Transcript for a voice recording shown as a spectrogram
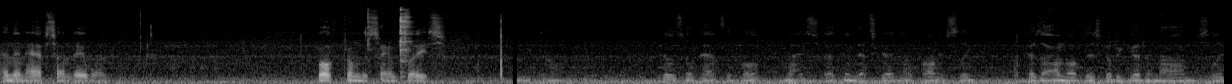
and then half sundae one. Both from the same place. Fills up half the bowl. Nice. I think that's good enough, honestly because I don't know if this is going to be good or not, honestly.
